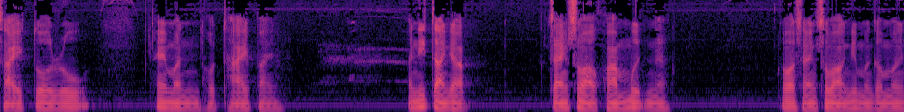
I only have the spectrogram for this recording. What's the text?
ใสตัวรู้ ให้มันหดหายไป อันนี้ต่างจากแสงสว่างความมืดนะ เพราะแสงสว่างนี่เหมือนกับมัน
